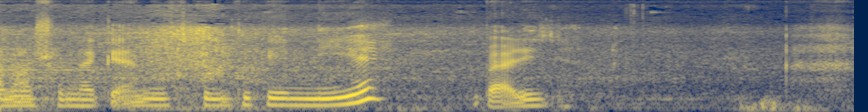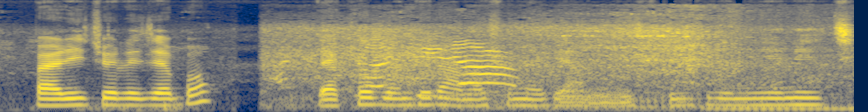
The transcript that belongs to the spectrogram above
আমার সোনাকে আমি স্কুল থেকে নিয়ে বাড়ি বাড়ি চলে যাব। দেখো বন্ধুরা আমার সোনাকে আমি স্কুল থেকে নিয়ে নিয়েছি।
